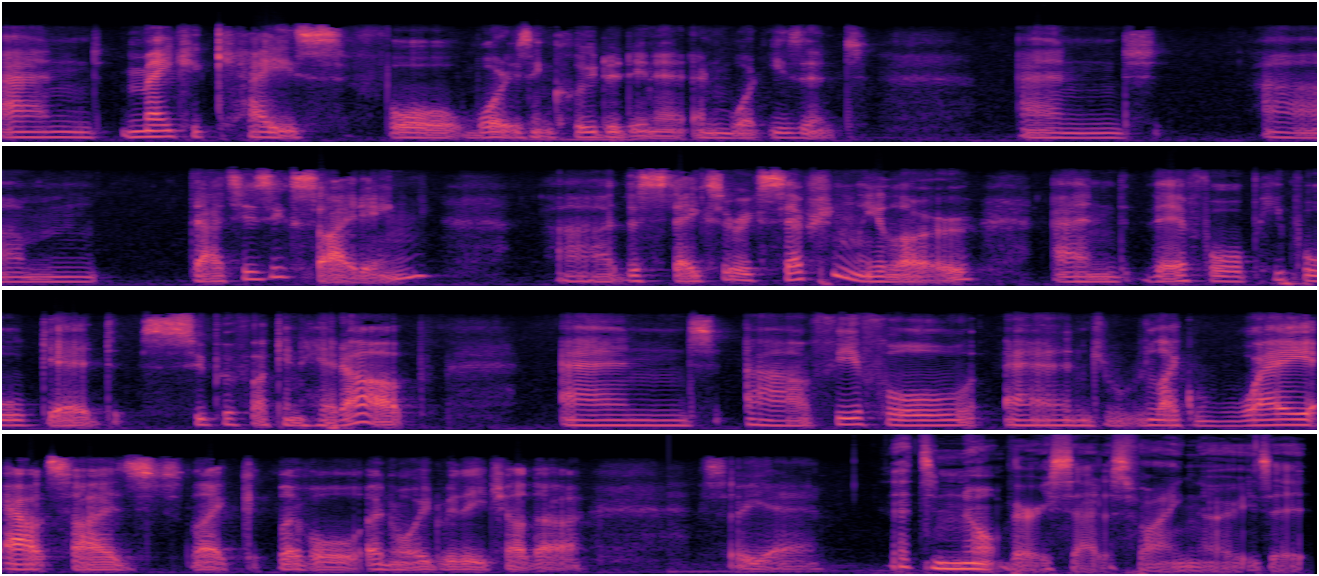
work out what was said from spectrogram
and make a case for what is included in it and what isn't. And um, that is exciting. Uh, the stakes are exceptionally low, and therefore people get super fucking head up and uh, fearful and like way outsized like level annoyed with each other. So yeah. That's not very satisfying though, is it?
